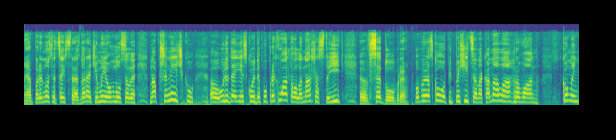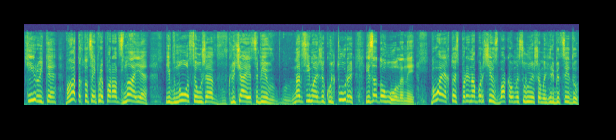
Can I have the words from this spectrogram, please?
е, Переносять цей стрес. До речі, ми його вносили на пшеничку. Е, У людей є койде поприхватувала, наша стоїть, е, все добре. Обов'язково підпишіться на канал Агрован. Коментуйте. Багато хто цей препарат знає і вносить уже, включає собі на всі майже культури і задоволений. Буває, хтось перенаборчив з баковими сумішами гербіциду.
